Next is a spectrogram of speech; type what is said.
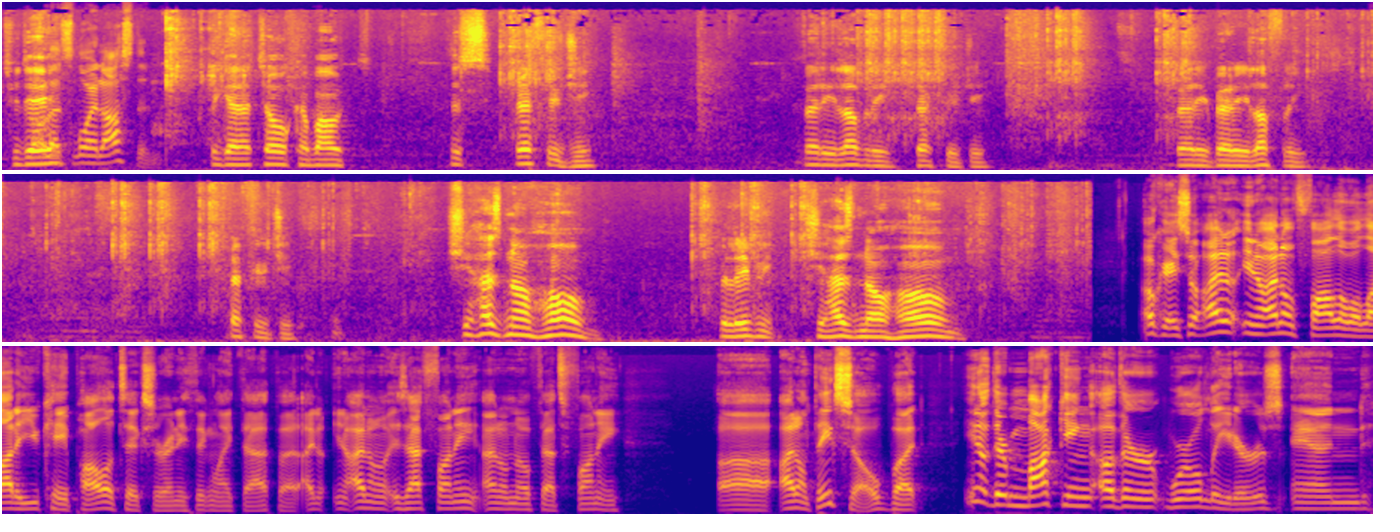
Today, Oh, that's Lloyd Austin. we're going to talk about this refugee. Very lovely refugee. Very, very lovely refugee. She has no home. Believe me, she has no home. Okay, so I don't, you know, I don't follow a lot of UK politics or anything like that, but I, you know, I don't. Is that funny? I don't know if that's funny. Uh, I don't think so, but you know, they're mocking other world leaders, and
